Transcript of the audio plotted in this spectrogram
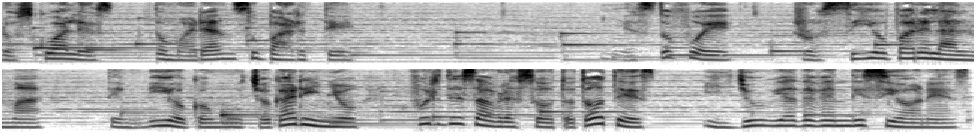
los cuales tomarán su parte. Y esto fue Rocío para el alma. Te envío con mucho cariño, fuertes abrazos tototes y lluvia de bendiciones.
